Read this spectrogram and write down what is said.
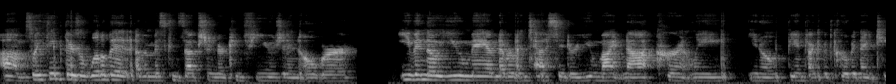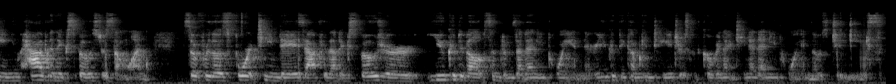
Um, so I think there's a little bit of a misconception or confusion over even though you may have never been tested or you might not currently, you know, be infected with COVID-19, you have been exposed to someone. So for those 14 days after that exposure, you could develop symptoms at any point in there. You could become contagious with COVID-19 at any point in those two weeks.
